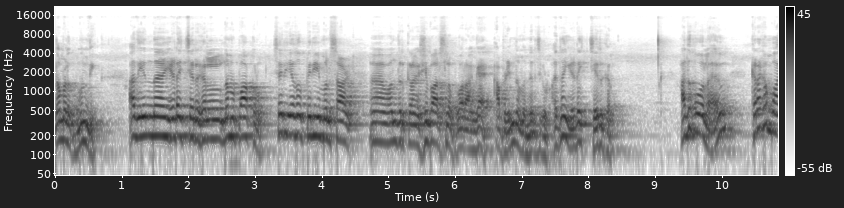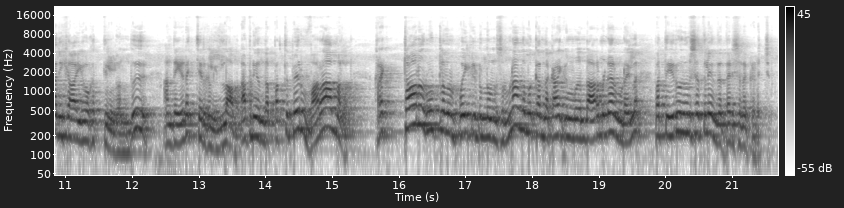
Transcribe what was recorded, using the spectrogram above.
நம்மளுக்கு முந்தி. அது என்ன இடைச்செருகள் நம்ம பார்க்குறோம். சரி ஏதோ பெரிய மனுஷாள் வந்திருக்கிறாங்க சிபாரிசில் போகிறாங்க அப்படின்னு நம்ம நினச்சிக்கணும் அதுதான் இடைச்செருகள் அதுபோல் கிரகமாலிகா யோகத்தில் வந்து அந்த இடைச்சர்கள் இல்லாமல் அப்படி அந்த பத்து பேர் வராமல் கரெக்டான ரூட்டில் நம்ம போய்கிட்டு இருந்தோம்னு சொன்னால் நமக்கு அந்த கரைக்கும் அந்த அரை மணி நேரம் கூட இல்லை. பத்து இருபது நிமிஷத்துலேயே இந்த தரிசனம் கிடைச்சிடும்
